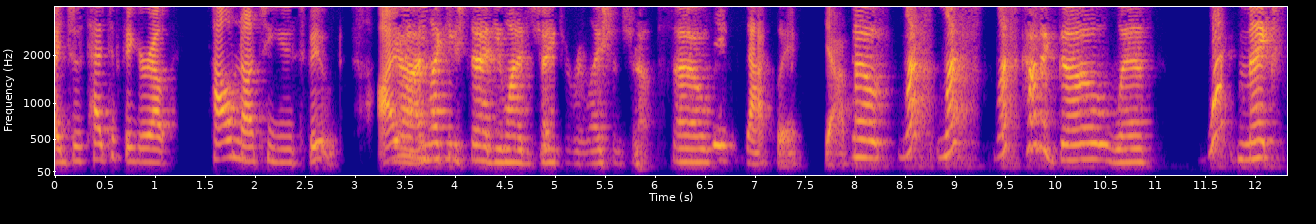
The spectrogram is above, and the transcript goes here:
I just had to figure out how not to use food. I yeah, and like you said, you wanted to change your relationship. So exactly. Yeah. So let's let's let's kind of go with what makes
